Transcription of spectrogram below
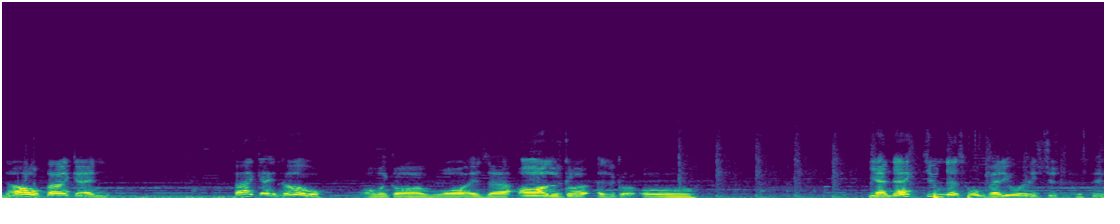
No, fat guy. Fat guy, no. Oh my god, what is that? Oh, there's got, is it got, oh. Yeah, doing this whole video is just poopy.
